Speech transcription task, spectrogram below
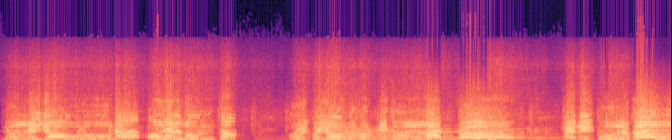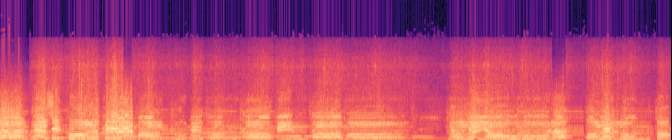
Jolle jouluna ole lunta, voiko joulupukki tullakaan? Hän ei pulkallaan pääse kulkemaan lumetonta vintaamaan. Jolle jouluna ole lunta,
